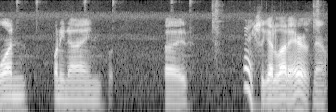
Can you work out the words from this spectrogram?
I have one, 29, 5. I actually got a lot of arrows now.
